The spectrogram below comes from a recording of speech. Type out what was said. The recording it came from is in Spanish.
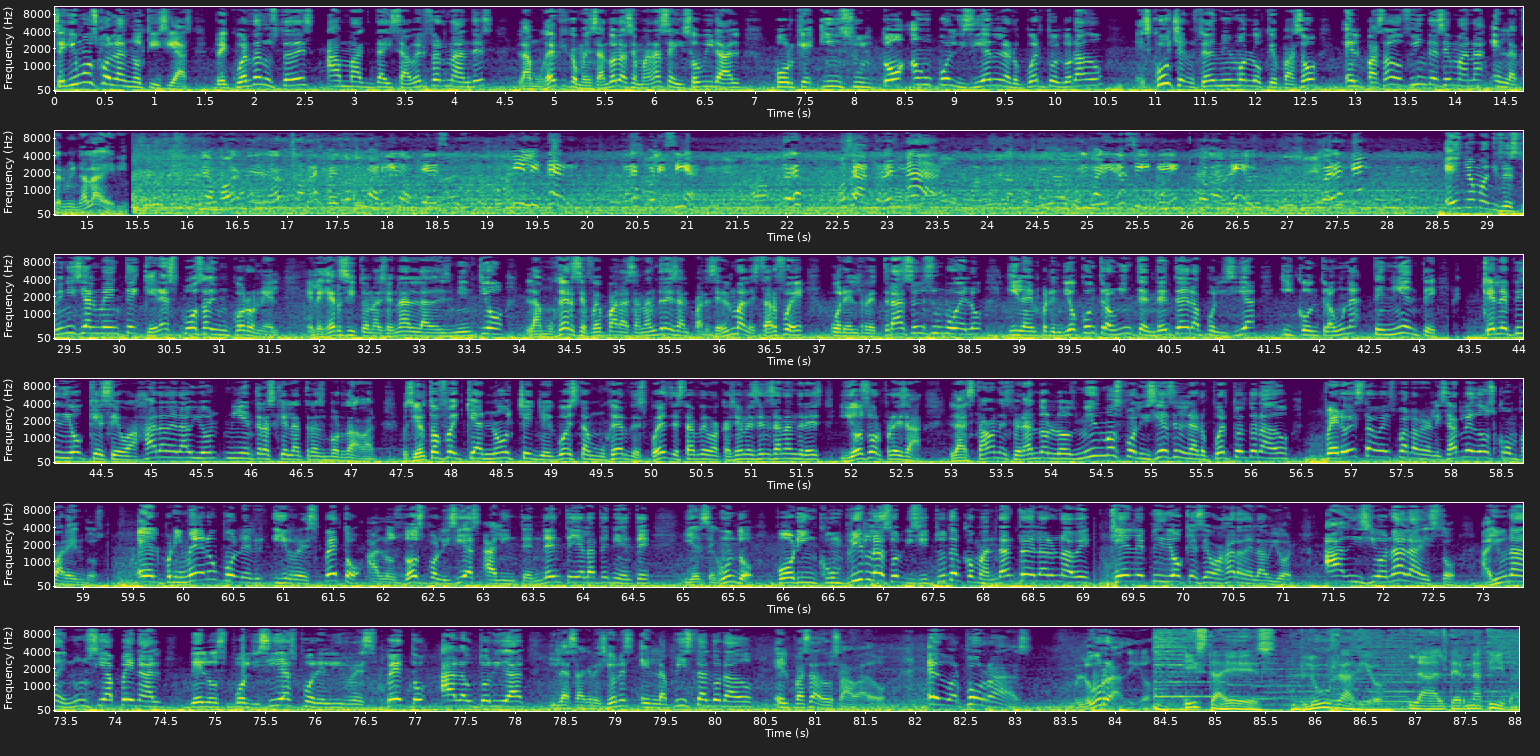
Seguimos con las noticias. ¿Recuerdan ustedes a Magda Isabel Fernández, la mujer que comenzando la semana se hizo viral porque insultó a un policía en el aeropuerto El Dorado? Escuchen ustedes mismos lo que pasó el pasado fin de semana en la terminal aérea. Mi amor, respeto a mi marido, que es militar, tú eres policía. Manifestó inicialmente que era esposa de un coronel. El Ejército Nacional la desmintió. La mujer se fue para San Andrés. Al parecer el malestar fue por el retraso en su vuelo y la emprendió contra un intendente de la policía y contra una teniente que le pidió que se bajara del avión mientras que la transbordaban. Lo cierto fue que anoche llegó esta mujer después de estar de vacaciones en San Andrés y, oh sorpresa, la estaban esperando los mismos policías en el aeropuerto El Dorado, pero esta vez para realizarle dos comparendos. El primero por el irrespeto a los dos policías, al intendente y a la teniente, y el segundo por incumplir la solicitud del comandante de la aeronave que le pidió que se bajara del avión. Adicional a esto, hay una denuncia penal de los policías por el irrespeto a la autoridad y las agresiones en la pista al Dorado el pasado sábado. Eduard Porras, Blue Radio. Esta es Blue Radio, la alternativa.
